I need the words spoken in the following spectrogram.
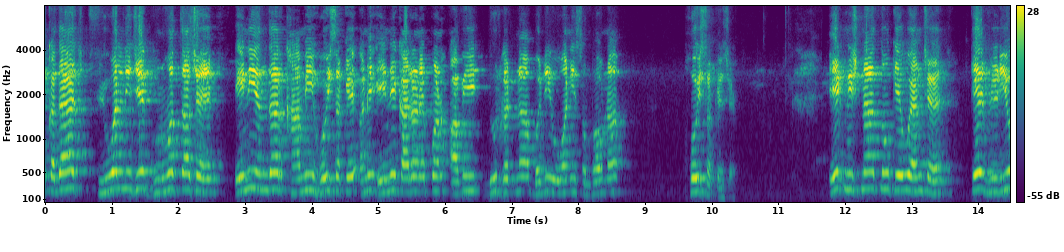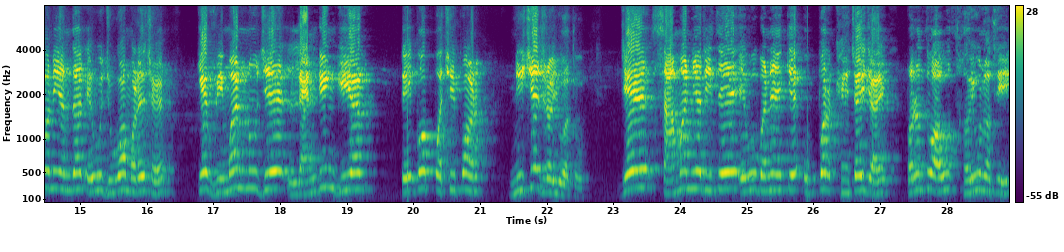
કદાચ ફ્યુઅલની જે ગુણવત્તા છે એની અંદર ખામી હોઈ શકે અને એને કારણે પણ આવી દુર્ઘટના બની હોવાની સંભાવના હોઈ શકે છે. એક નિષ્ણાતનું કહેવું એમ છે કે વિડીયોની અંદર એવું જોવા મળે છે કે વિમાનનું જે લેન્ડિંગ ગિયર ટેકઓફ પછી પણ નીચે જ રહ્યું હતું. જે સામાન્ય રીતે એવું બને કે ઉપર ખેંચાઈ જાય, પરંતુ આવું થયું નથી.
